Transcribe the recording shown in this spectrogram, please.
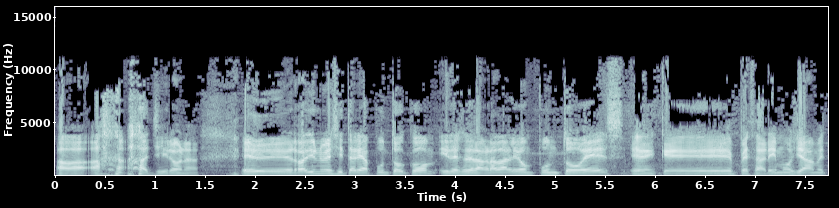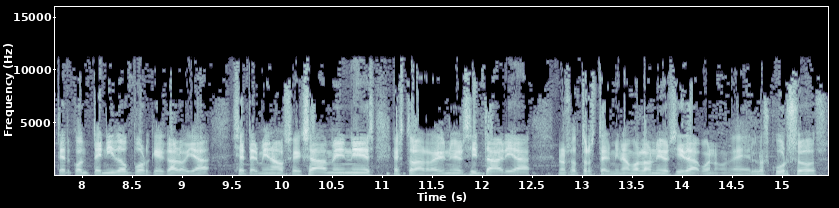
a, a- a Girona. Eh, radiouniversitaria.com y desde la grada león.es en que empezaremos ya a meter contenido porque claro, ya se terminan los exámenes, esto es la radio universitaria, nosotros terminamos la universidad, bueno, eh, los cursos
